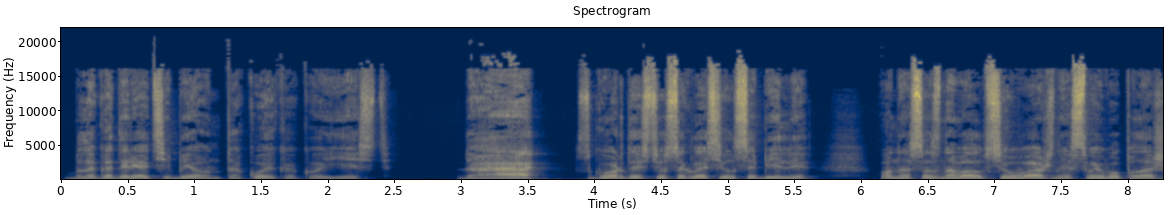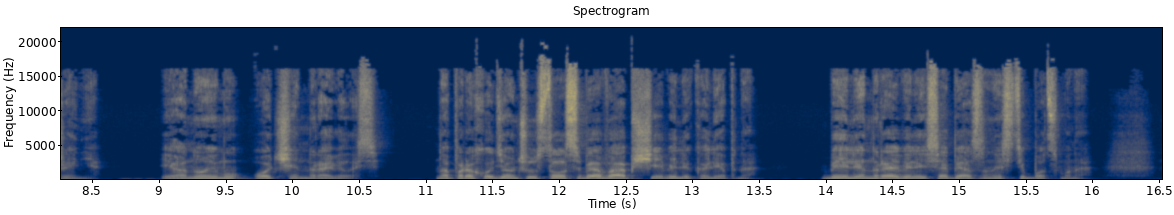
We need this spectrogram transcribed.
Благодаря тебе он такой, какой есть». «Да?» — с гордостью согласился Билли. Он осознавал все важное своего положения. И оно ему очень нравилось. На пароходе он чувствовал себя вообще великолепно. Билли нравились обязанности боцмана.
